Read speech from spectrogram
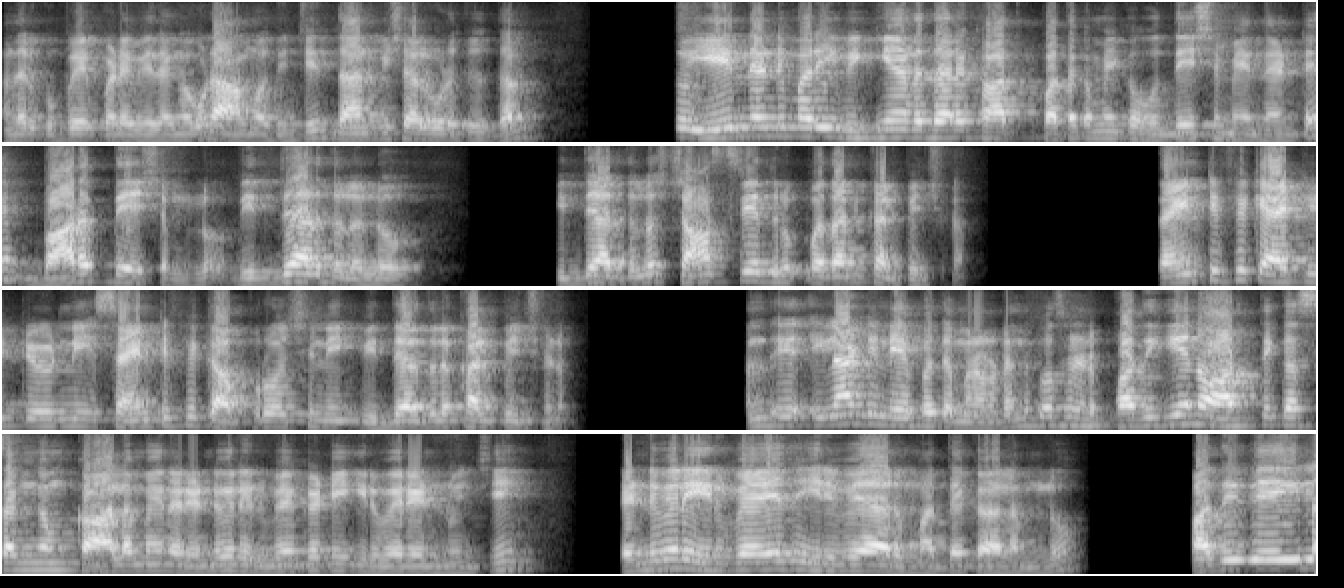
అందరికి ఉపయోగపడే విధంగా కూడా ఆమోదించింది. దాని విషయాలు కూడా చూద్దాం. సో ఏంటంటే మరి ఈ విజ్ఞానధార పథకం యొక్క ఉద్దేశం ఏంటంటే భారతదేశంలో విద్యార్థులలో విద్యార్థుల్లో శాస్త్రీయ దృక్పథాన్ని కల్పించడం. సైంటిఫిక్ యాటిట్యూడ్ని సైంటిఫిక్ అప్రోచ్ని విద్యార్థులకు కల్పించడం. అంతే ఇలాంటి నేపథ్యం అనమాట అందుకోసం పదిహేను ఆర్థిక సంఘం కాలమైన రెండు వేల ఇరవై ఒకటి ఇరవై రెండు నుంచి రెండు వేల ఇరవై ఐదు ఇరవై ఆరు మధ్యకాలంలో పదివేల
